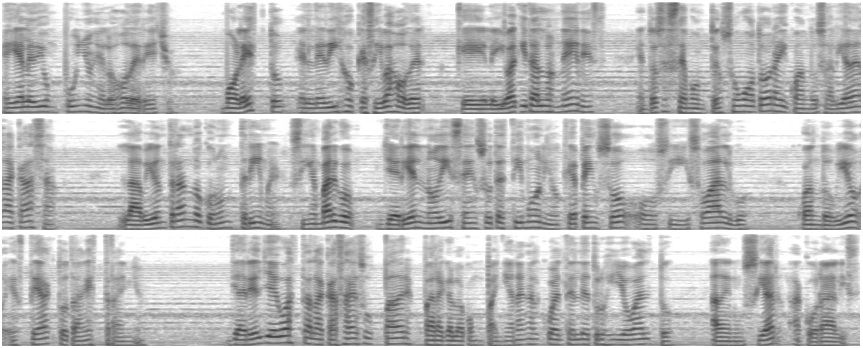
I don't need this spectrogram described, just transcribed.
ella le dio un puño en el ojo derecho. Molesto, él le dijo que se iba a joder, que le iba a quitar los nenes. Entonces se montó en su motora y cuando salía de la casa, la vio entrando con un trimmer. Sin embargo, Yeriel no dice en su testimonio qué pensó o si hizo algo cuando vio este acto tan extraño. Yariel llegó hasta la casa de sus padres para que lo acompañaran al cuartel de Trujillo Alto a denunciar a Coralis.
